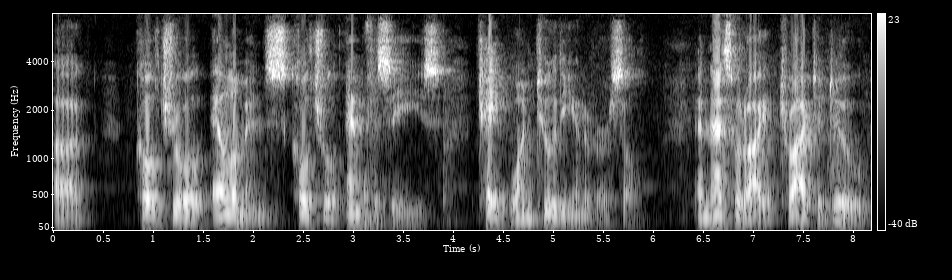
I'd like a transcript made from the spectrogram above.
uh, cultural elements, cultural emphases take one to the universal. And that's what I try to do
